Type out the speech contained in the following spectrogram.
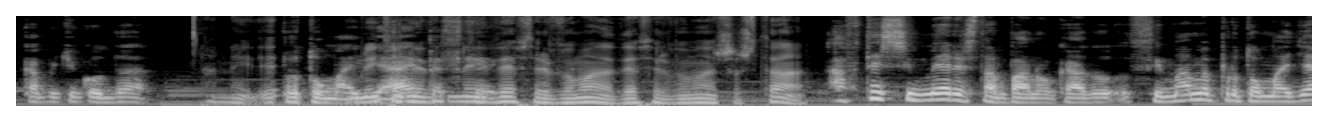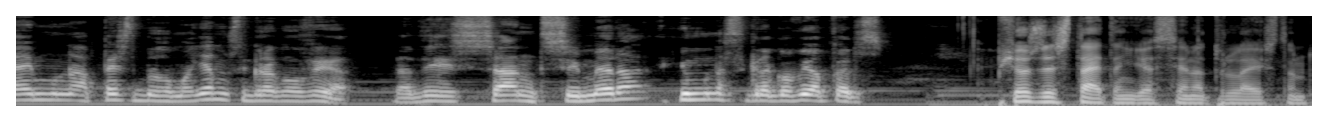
κάπου εκεί κοντά. Α, ναι, ε, Πρωτομαγιά ναι, ήταν- έπεφτε. Ναι, η δεύτερη εβδομάδα, δεύτερη εβδομάδα, σωστά. Αυτές οι μέρες ήταν πάνω κάτω. Θυμάμαι Πρωτομαγιά ήμουνα πέρσι την Πρωτομαγιά μου στην Κρακοβία. Δηλαδή, σαν σήμερα ήμουνα στην Κρακοβία πέρσι. Πιο ζεστά ήταν για σένα τουλάχιστον.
